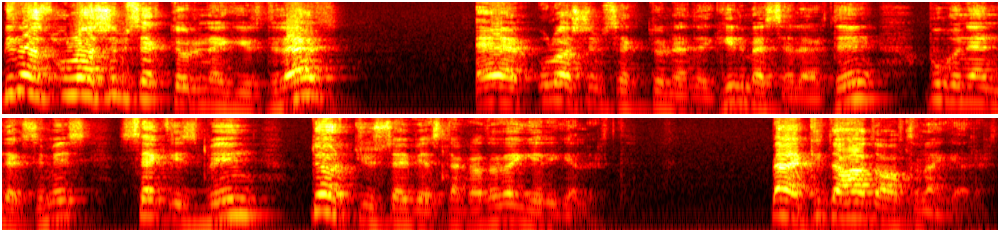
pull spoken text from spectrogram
Biraz ulaşım sektörüne girdiler. Eğer ulaşım sektörüne de girmeselerdi bugün endeksimiz 8400 seviyesine kadar da geri gelirdi. Belki daha da altına gelirdi.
